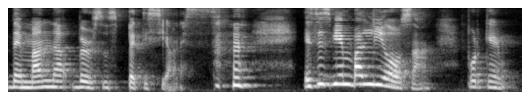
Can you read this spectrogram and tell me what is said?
demanda versus peticiones. Esa es bien valiosa porque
